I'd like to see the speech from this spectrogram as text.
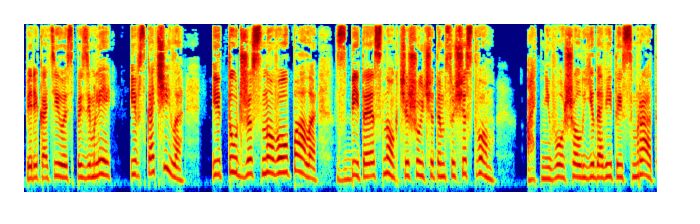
перекатилась по земле и вскочила, и тут же снова упала, сбитая с ног чешуйчатым существом. От него шел ядовитый смрад,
